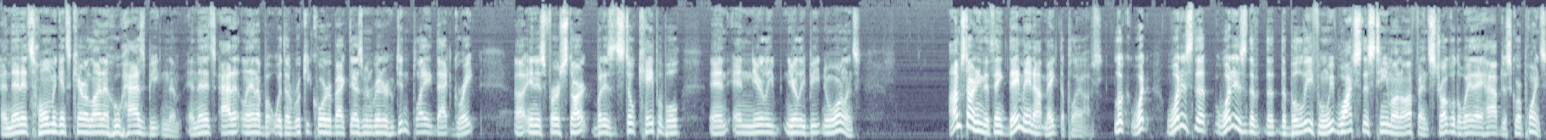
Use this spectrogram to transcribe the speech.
and then it's home against Carolina, who has beaten them, and then it's at Atlanta, but with a rookie quarterback Desmond Ridder, who didn't play that great uh, in his first start, but is still capable and and nearly nearly beat New Orleans. I'm starting to think they may not make the playoffs. Look what what is the what is the, the, the belief when we've watched this team on offense struggle the way they have to score points?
